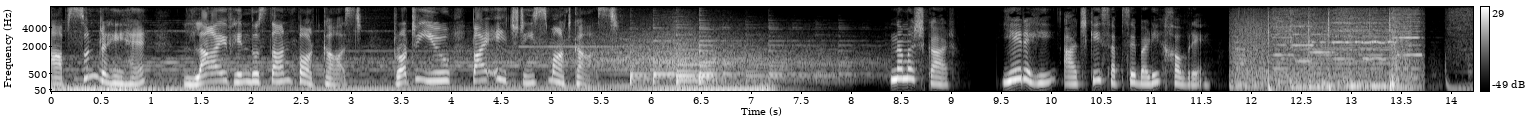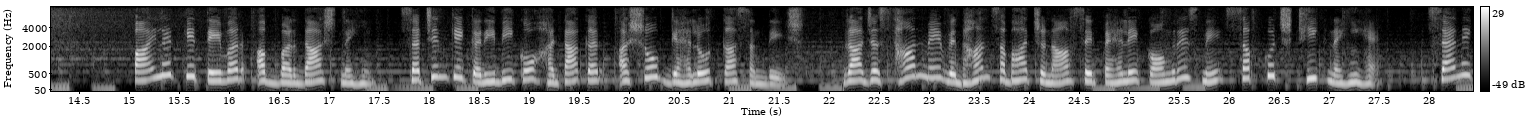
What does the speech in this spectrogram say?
आप सुन रहे हैं live Hindustan podcast brought to you by H Smartcast. नमस्कार ये रही आज की सबसे बड़ी खबरें पायलट के तेवर अब बर्दाश्त नहीं सचिन के करीबी को हटाकर अशोक गहलोत का संदेश राजस्थान में विधानसभा चुनाव से पहले कांग्रेस में सब कुछ ठीक नहीं है सैनिक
